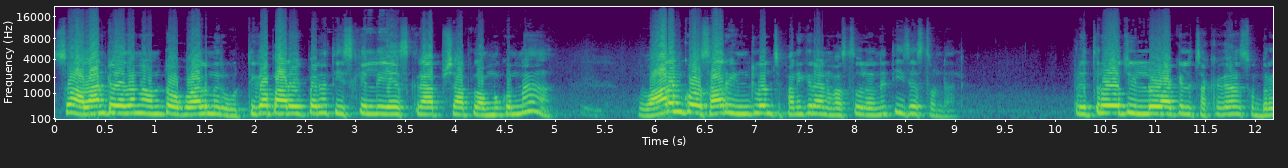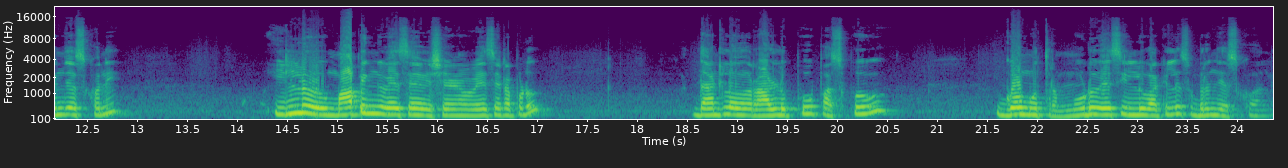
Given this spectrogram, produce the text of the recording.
సో అలాంటివి ఏదైనా ఉంటే ఒకవేళ మీరు ఉత్తిగా పారేయకపోయినా తీసుకెళ్ళి ఏ స్క్రాప్ షాప్లో అమ్ముకున్నా వారంకోసారి ఇంట్లోంచి పనికిరాని వస్తువులన్నీ తీసేస్తుండాలి. ప్రతిరోజు ఇల్లు వాకిళ్ళు చక్కగా శుభ్రం చేసుకొని ఇల్లు మాపింగ్ వేసే విషయం వేసేటప్పుడు దాంట్లో రాళ్ళుప్పు పసుపు గోమూత్రం మూడు వేసి ఇల్లు వాకిళ్ళు శుభ్రం చేసుకోవాలి.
